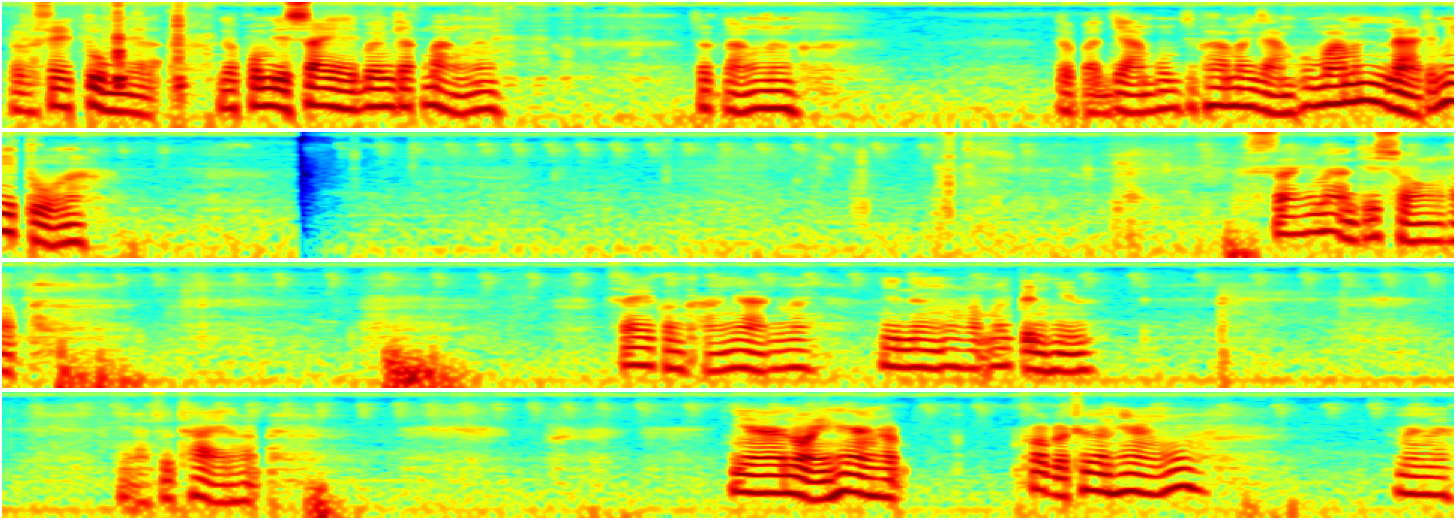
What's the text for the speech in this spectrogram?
แล้วก็ใส่ตุ่มเนี่ยแหละเดี๋ยวผมจะใส่ให้เบิ้งจักบังหนึงจักหลังหนึงเดี๋ยวปัดยามผมจะพามายามผมว่ามันน่าจะมีตู่นะใส่มาอันที่สองครับใช่ค่อนข้างยากหน่อย นิดนึงนะครับ มันเป็นหินนี่อันสุดท้ายแล้วครับยาหน่อยแห้งครับข้อกระเทือนแห้งแม่งนะ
